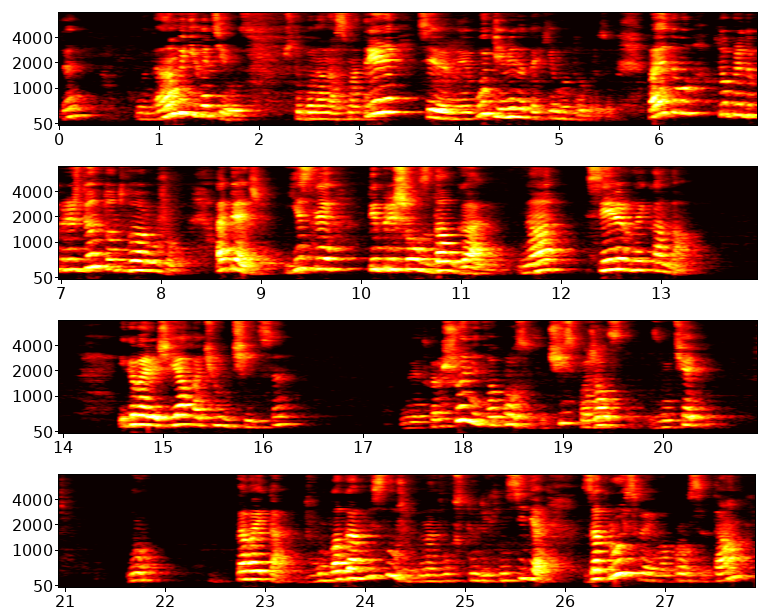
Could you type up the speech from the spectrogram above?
Да? А нам бы не хотелось, чтобы на нас смотрели северные боги именно таким вот образом. Поэтому кто предупрежден, тот вооружен. Опять же, если ты пришел с долгами на северный канал, и говоришь, я хочу учиться, говорят, хорошо, нет вопросов, учись, пожалуйста, замечательно. Но давай так, двум богам не служат, на двух стульях не сидят. Закрой свои вопросы там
